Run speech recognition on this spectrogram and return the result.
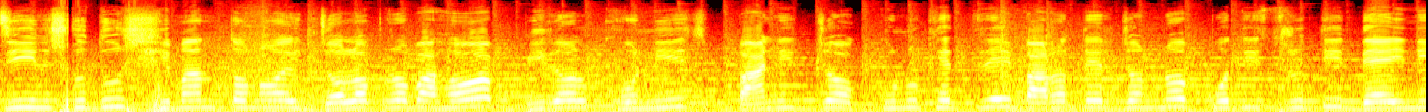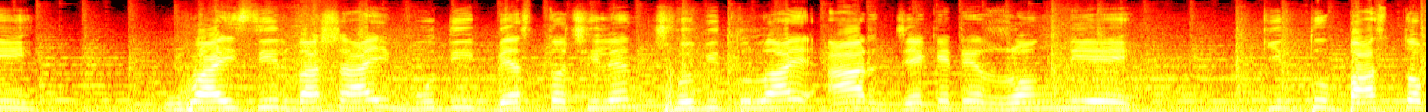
চীন শুধু সীমান্ত নয়, জলপ্রবাহ, বিরল খনিজ, বাণিজ্য, কোনো ক্ষেত্রেই ভারতের জন্য প্রতিশ্রুতি দেয়নি। ওয়াইসির বাসায় মুদি ব্যস্ত ছিলেন ছবি তোলায় আর জ্যাকেটের রং নিয়ে। কিন্তু বাস্তব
